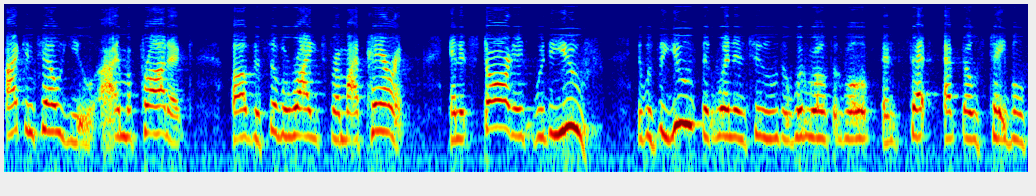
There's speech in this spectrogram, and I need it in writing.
I can tell you, I'm a product of the civil rights from my parents, and it started with the youth. It was the youth that went into the Woolworth and and sat at those tables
